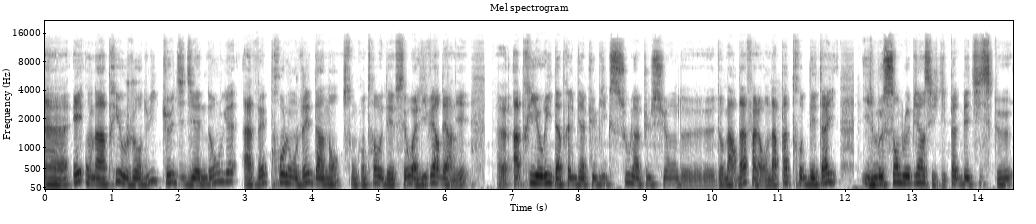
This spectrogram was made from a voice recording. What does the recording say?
Euh, et on a appris aujourd'hui que Didier Ndong avait prolongé d'un an son contrat au DFCO à l'hiver dernier. Euh, a priori, d'après le bien public, sous l'impulsion d'Omar Daf. Alors, on n'a pas trop de détails. Il me semble bien, si je dis pas de bêtises, que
